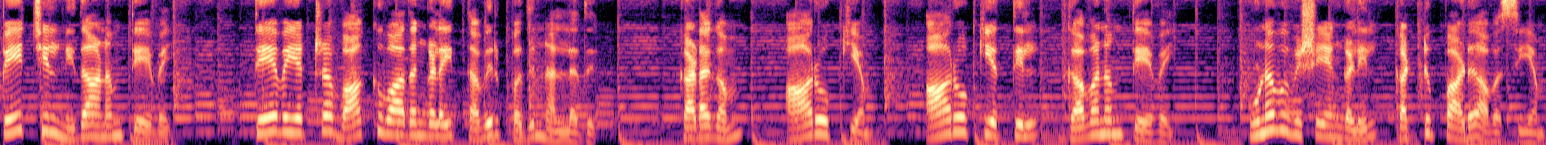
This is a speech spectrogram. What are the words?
பேச்சில் நிதானம் தேவை. தேவையற்ற வாக்குவாதங்களை தவிர்ப்பது நல்லது. கடகம் ஆரோக்கியம். ஆரோக்கியத்தில் கவனம் தேவை. உணவு விஷயங்களில் கட்டுப்பாடு அவசியம்.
